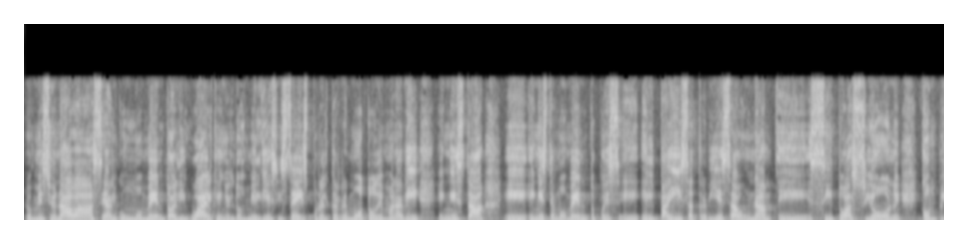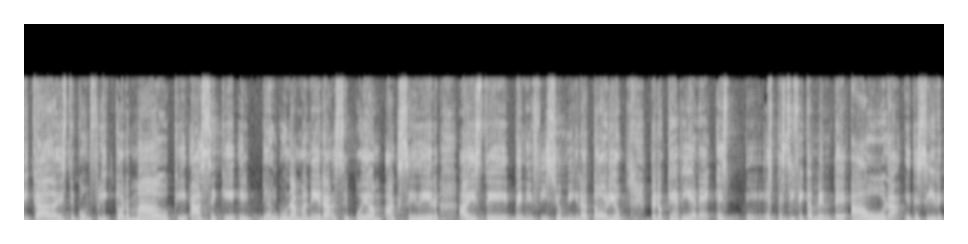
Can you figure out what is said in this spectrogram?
lo mencionaba hace algún momento, al igual que en el 2016 por el terremoto de Maraví, en, esta, eh, en este momento pues eh, el país atraviesa una situación complicada, este conflicto armado que hace que de alguna manera se pueda acceder a este beneficio migratorio. Pero ¿qué viene es, específicamente ahora? Es decir,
